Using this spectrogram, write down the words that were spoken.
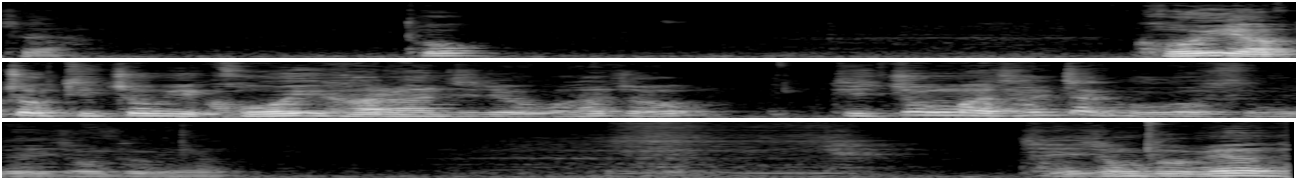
자, 톡. 거의 앞쪽 뒤쪽이 거의 가라앉으려고 하죠. 뒤쪽만 살짝 무겁습니다. 이 정도면. 자, 이 정도면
